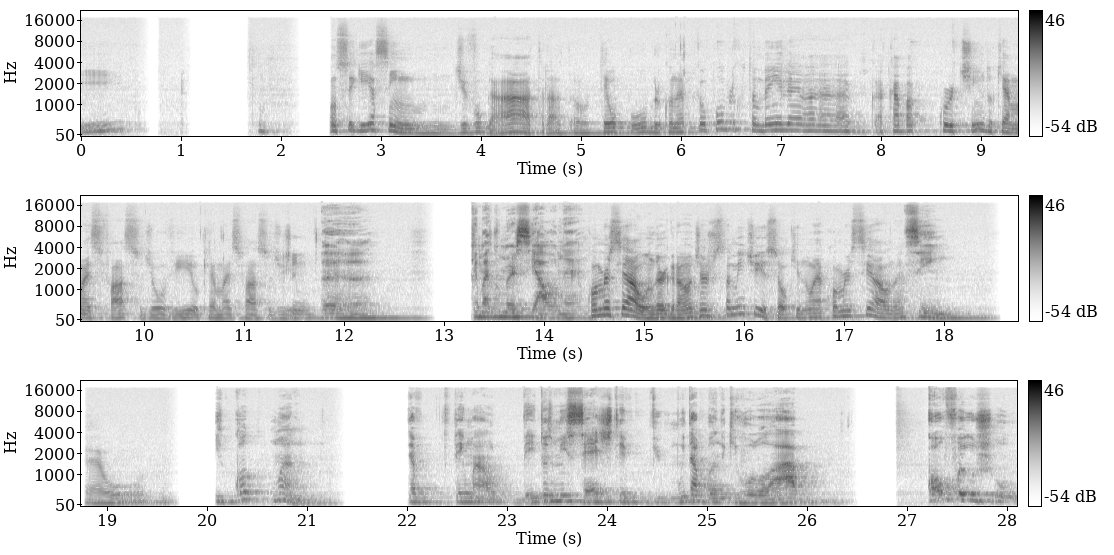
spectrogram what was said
E conseguir, assim, divulgar, ter o público, né? Porque o público também ele acaba curtindo o que é mais fácil de ouvir, o que é mais fácil de... Sim. Aham. Que é mais comercial, né? Comercial, o underground é justamente isso, é o que não é comercial, né? Sim. É o. E qual. Mano, tem uma. Desde 2007 teve muita banda que rolou lá. Qual foi show,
